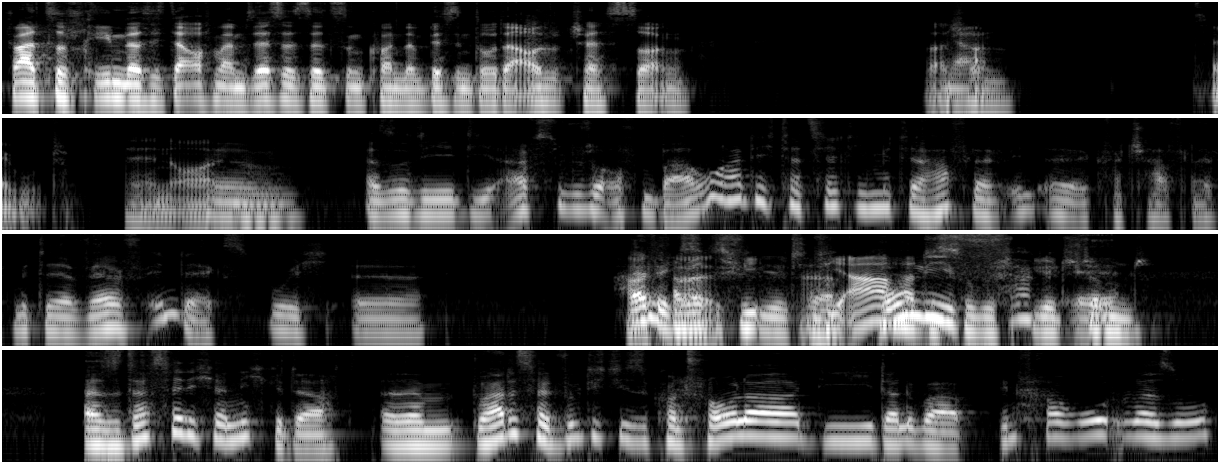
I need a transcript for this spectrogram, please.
ich war zufrieden, dass ich da auf meinem Sessel sitzen konnte und ein bisschen tote Auto-Chess zocken. War Ja. schon Sehr gut. in Ordnung. Ähm, also die, die absolute Offenbarung hatte ich tatsächlich mit der Half-Life, äh, Quatsch, Half-Life, mit der Valve Index, wo ich äh, Alex gespielt hat. VR Holy hattest du fuck, gespielt, ey. stimmt. Also das hätte ich ja nicht gedacht. Ähm, du hattest halt wirklich diese Controller, die dann über Infrarot oder so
